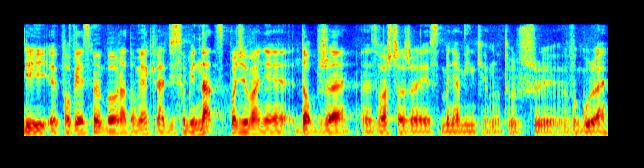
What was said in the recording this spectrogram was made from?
i e, powiedzmy, bo Radomiak radzi sobie nadspodziewanie dobrze, e, zwłaszcza, że jest Beniaminkiem, no to już w ogóle,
